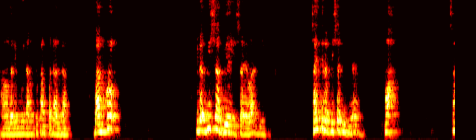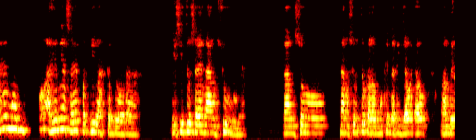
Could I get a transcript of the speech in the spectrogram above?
eh, dari Minang itu kan pedagang. Bangkrut. Tidak bisa biayai saya lagi. Saya tidak bisa dibiayai. Wah, saya mau oh, akhirnya saya pergilah ke Blora. Di situ saya nangsu ya. Nangsu, nangsu itu kalau mungkin dari Jawa tahu ngambil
